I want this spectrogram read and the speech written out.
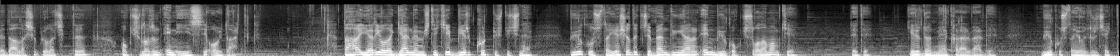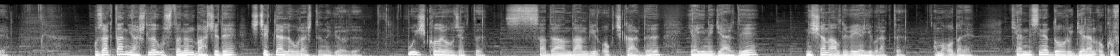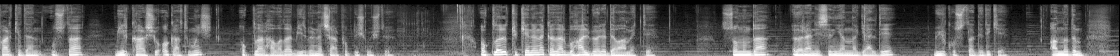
Vedalaşıp yola çıktı. Okçuların en iyisi oydu artık. Daha yarı yola gelmemişti ki bir kurt düştü içine. Büyük usta yaşadıkça ben dünyanın en büyük okçusu olamam ki dedi. Geri dönmeye karar verdi. Büyük ustayı öldürecekti. Uzaktan yaşlı ustanın bahçede çiçeklerle uğraştığını gördü. Bu iş kolay olacaktı. Sadağından bir ok çıkardı, yayını gerdi, nişan aldı ve yayı bıraktı. Ama o da ne? Kendisine doğru gelen oku fark eden usta bir karşı ok atmış, oklar havada birbirine çarpıp düşmüştü. Okları tükenene kadar bu hal böyle devam etti. Sonunda öğrencisinin yanına geldi. Büyük usta dedi ki, anladım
